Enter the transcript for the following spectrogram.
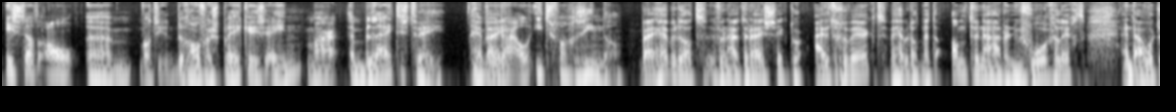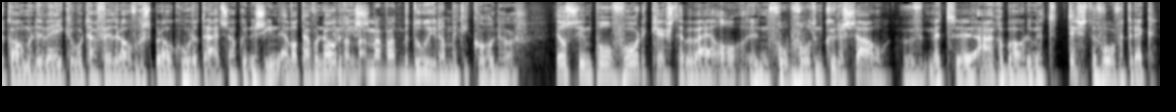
Is dat al, um, wat erover spreken is één, maar een beleid is twee? Hebben we daar al iets van gezien dan? Wij hebben dat vanuit de reissector uitgewerkt. We hebben dat met de ambtenaren nu voorgelegd. En daar wordt de komende weken wordt daar verder over gesproken hoe dat eruit zou kunnen zien en wat daarvoor nodig is. Maar, maar wat bedoel je dan met die corridors? Heel simpel, voor de kerst hebben wij al een, bijvoorbeeld een Curaçao met, uh, aangeboden met testen voor vertrek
